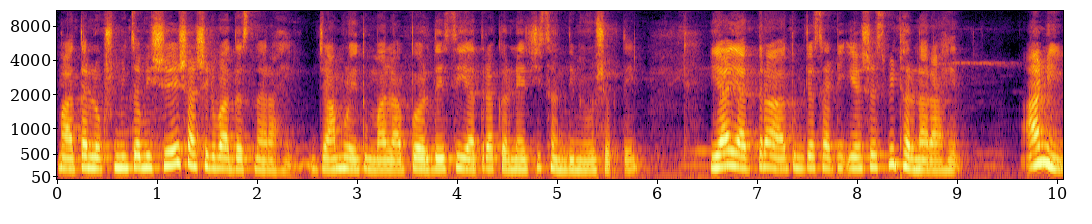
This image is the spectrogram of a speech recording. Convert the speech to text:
माता लक्ष्मीचा विशेष आशीर्वाद असणार आहे ज्यामुळे तुम्हाला परदेशी यात्रा करण्याची संधी मिळू शकते. या यात्रा तुमच्यासाठी यशस्वी ठरणार आहेत आणि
